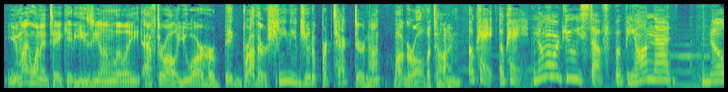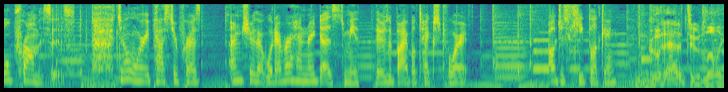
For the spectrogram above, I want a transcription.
you might want to take it easy on Lily. After all, you are her big brother. She needs you to protect her, not bug her all the time. Okay, okay, no more gooey stuff, but beyond that, no promises. Don't worry, Pastor Perez. I'm sure that whatever Henry does to me, there's a Bible text for it. I'll just keep looking. Good attitude, Lily.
